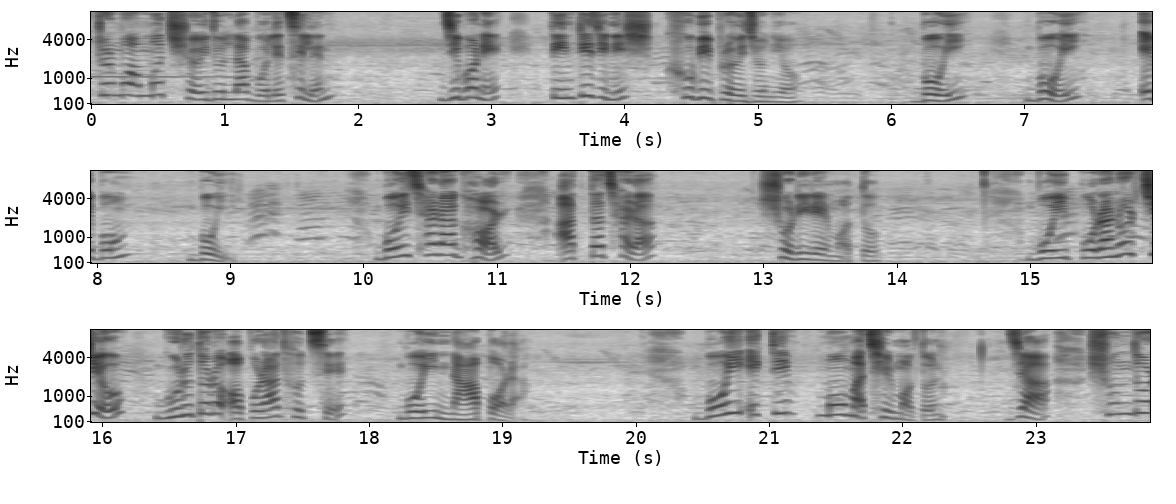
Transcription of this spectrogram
ডক্টর মোহাম্মদ শহীদুল্লাহ বলেছিলেন, জীবনে তিনটি জিনিস খুবই প্রয়োজনীয়। বই বই এবং বই। বই ছাড়া ঘর, আত্মা ছাড়া শরীরের মতো। বই পোড়ানোর চেয়েও গুরুতর অপরাধ হচ্ছে বই না পড়া। বই একটি মৌমাছির মতন, যা সুন্দর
